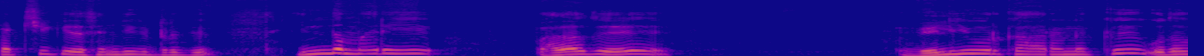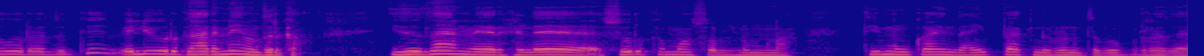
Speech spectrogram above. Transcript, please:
கட்சிக்கு இதை செஞ்சுக்கிட்டு இருக்குது இந்த மாதிரி அதாவது வெளியூர்காரனுக்கு உதவுறதுக்கு வெளியூர்காரனே வந்திருக்கான். இதுதான் நேர்களே சுருக்கமாக சொல்லணும்னா திமுக இந்த ஐபேக் நிறுவனத்தை கூப்பிட்றத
